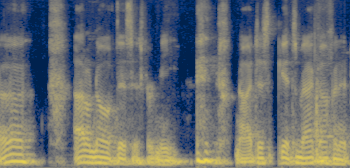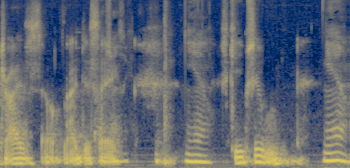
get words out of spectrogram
uh, I don't know if this is for me. no, it just gets back up and it tries. So I just say, Yeah. just keep shooting. Yeah.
